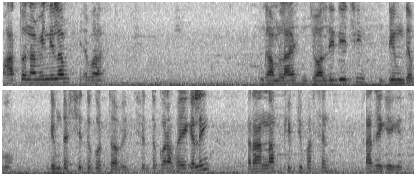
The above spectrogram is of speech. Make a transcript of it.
ভাত তো নামিয়ে নিলাম, এবার গামলায় জল দিয়ে দিয়েছি, ডিম দেবো। ডিমটা সিদ্ধ করতে হবে। সিদ্ধ করা হয়ে গেলেই রান্না ফিফটি পার্সেন্ট কাজে গিয়ে গেছে।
